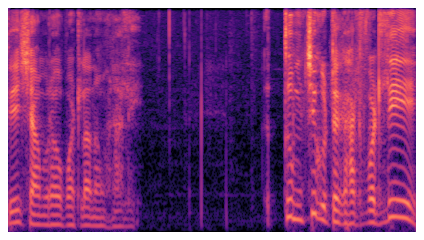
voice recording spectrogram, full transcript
ते शामराव पाटलांना म्हणाले तुमची कुठं घाट पडली?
